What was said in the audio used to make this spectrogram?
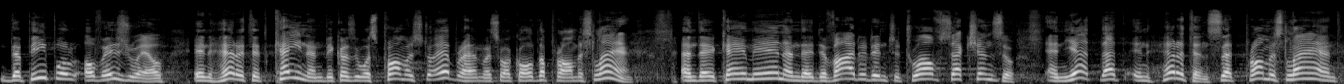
the people of Israel inherited Canaan because it was promised to Abraham. It's what called the promised land and they came in and they divided into 12 sections. And yet, that inheritance, that promised land,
